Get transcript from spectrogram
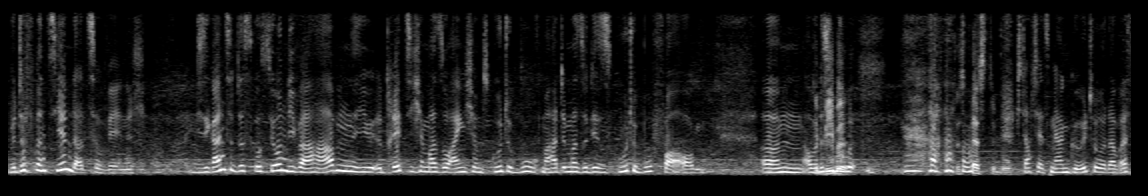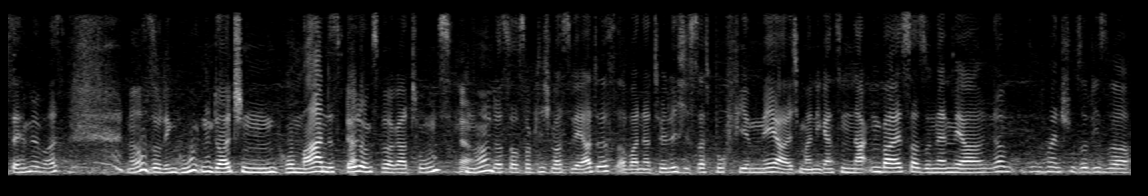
wir differenzieren da zu wenig. Diese ganze Diskussion, die wir haben, die dreht sich immer so eigentlich ums gute Buch. Man hat immer so dieses gute Buch vor Augen. Ähm, aber Die das. Buch, Das beste Buch. ich dachte jetzt mehr an Goethe oder weiß der Himmel was. Ne, so den guten deutschen Roman des Bildungsbürgertums, Ja. ne, dass das wirklich was wert ist. Aber natürlich ist das Buch viel mehr. Ich meine, die ganzen Nackenbeißer, so nennen wir ne, Menschen so diese,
